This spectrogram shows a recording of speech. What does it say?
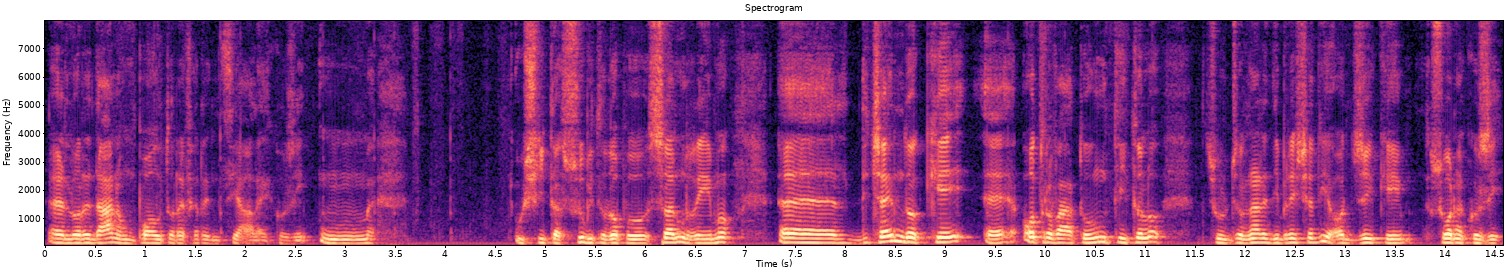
eh, Loredano, un po' autoreferenziale così, mm, uscita subito dopo Sanremo, eh, dicendo che eh, ho trovato un titolo sul giornale di Brescia di oggi che suona così,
